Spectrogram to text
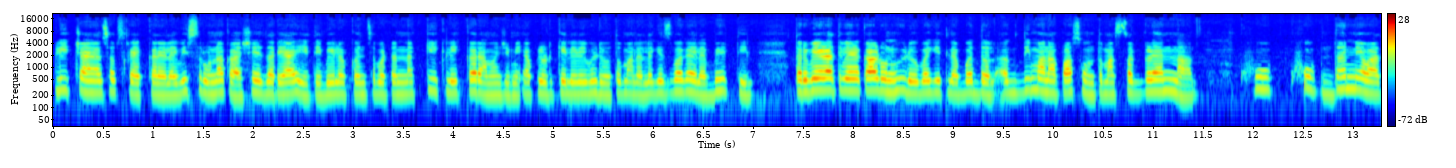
प्लीज चॅनल सबस्क्राईब करायला विसरू नका. शेजारी आहे ते बेलॉकनचं बटन नक्की क्लिक करा. म्हणजे मी अपलोड केलेले व्हिडिओ तुम्हाला लगेच बघायला भेटतील. तर वेळात वेळ काढून व्हिडिओ बघितल्याबद्दल अगदी मनापासून तुम्हाला सगळ्यांना खूप खूप धन्यवाद.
